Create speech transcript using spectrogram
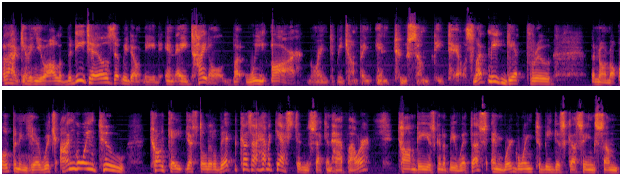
without giving you all of the details that we don't need in a title, but we are going to be jumping into some details. Let me get through the normal opening here, which I'm going to truncate just a little bit because I have a guest in the second half hour. Tom D is going to be with us, and we're going to be discussing some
